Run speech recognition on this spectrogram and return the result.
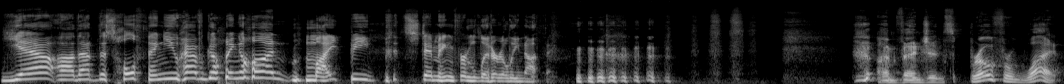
yeah, uh, that this whole thing you have going on might be stemming from literally nothing. I'm vengeance. Bro, for what?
